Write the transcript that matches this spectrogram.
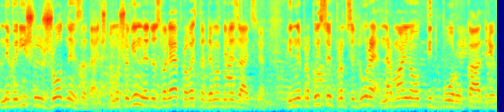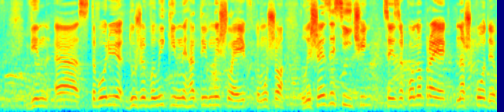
не вирішує жодних задач, тому що він не дозволяє провести демобілізацію. Він не прописує процедури нормального підбору кадрів. Він е, створює дуже великий негативний шлейф, тому що лише за січень цей законопроект нашкодив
